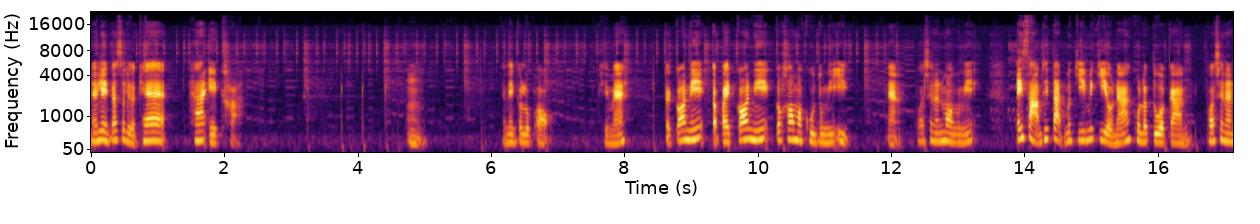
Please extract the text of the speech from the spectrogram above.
นักเรียนก็จะเหลือแค่ 5x ค่ะ อืมนักเรียนก็ลบออกโอเคไหมแต่ก้อนนี้ต่อไปก้อนนี้ก็เข้ามาคูณตรงนี้อีกอะเพราะฉะนั้นมองตรงนี้ไอ้สามที่ตัดเมื่อกี้ไม่เกี่ยวนะ คนละตัวกัน เพราะฉะนั้น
